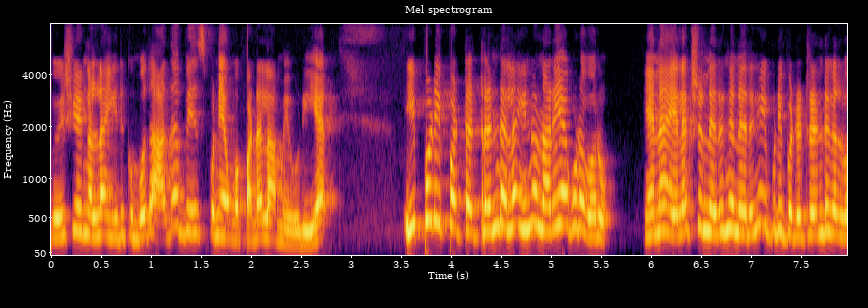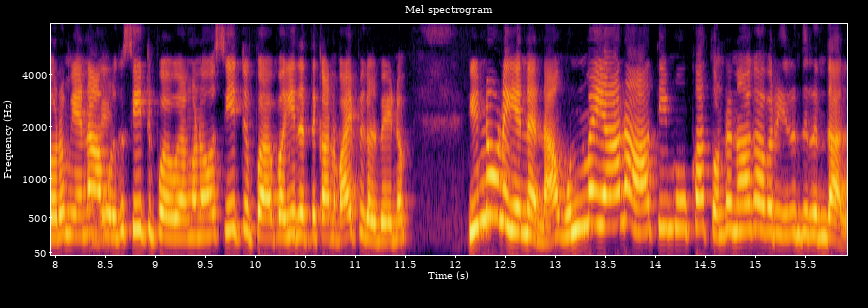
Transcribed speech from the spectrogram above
விஷயங்கள்லாம் இருக்கும்போது அதை பேஸ் பண்ணி அவங்க பண்ணலாமே ஒழிய இப்படிப்பட்ட ட்ரெண்ட் எல்லாம் இன்னும் நிறைய கூட வரும். ஏன்னா எலெக்ஷன் நெருங்க நெருங்க இப்படிப்பட்ட ட்ரெண்டுகள் வரும். ஏன்னா. அவங்களுக்கு சீட்டு வாங்கணும் சீட்டு பகிரத்துக்கான வாய்ப்புகள் வேணும். இன்னொன்னு என்னன்னா உண்மையான அதிமுக தொண்டனாக அவர் இருந்திருந்தால்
